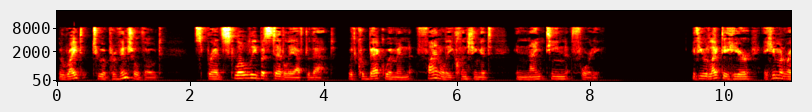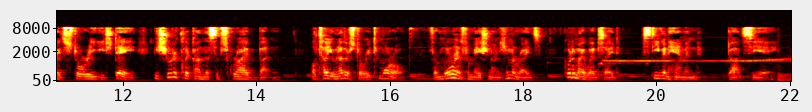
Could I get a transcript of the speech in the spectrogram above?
The right to a provincial vote spread slowly but steadily after that, with Quebec women finally clinching it in 1940. If you would like to hear a human rights story each day, be sure to click on the subscribe button. I'll tell you another story tomorrow. For more information on human rights, go to my website, stephenhammond.ca.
